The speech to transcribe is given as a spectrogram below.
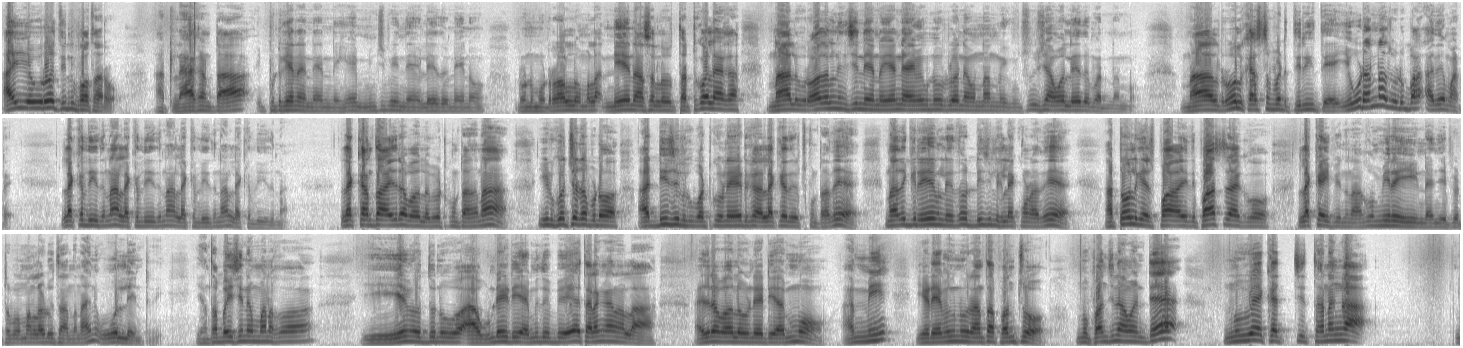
అవి ఎవరో తినిపోతారు. అట్లా లేకుండా ఇప్పటికైనా నేను నీకేం మించిపోయింది ఏం లేదు నేను రెండు మూడు రోజులు మళ్ళీ నేను అసలు తట్టుకోలేక నాలుగు రోజుల నుంచి నేను ఏంటి ఐమనూరులోనే ఉన్నాను నీకు చూసావో లేదో మరి నన్ను. నాలుగు రోజులు కష్టపడి తిరిగితే ఎవడన్నా చూడు బా అదే మాట. లెక్క దీదినా లెక్క దీదినా లెక్క దీదినా లెక్క దీదినా లెక్క అంతా హైదరాబాద్లో పెట్టుకుంటుందనా? వీడికి వచ్చేటప్పుడు ఆ డీజిల్కి పట్టుకుని లెక్క తెచ్చుకుంటుంది? నా దగ్గర ఏం లేదు డీజిల్కి లెక్క ఉండదు. ఆ టోల్ గేస్ పా ఇది ఫాస్ట్ ట్రాక్ లెక్క అయిపోయింది నాకు మీరే వేయండి అని చెప్పి మమ్మల్ని అడుగుతుంది అని ఓళ్ళు ఎంట్రీ ఎంత బయసినా మనకు? ఏమి వద్దు నువ్వు ఆ ఉండేటి అమ్మి దుబ్బే తెలంగాణలో? హైదరాబాద్లో ఉండేటి అమ్మో అమ్మి ఈడ నువ్వు అంతా పంచు. నువ్వు పంచినావంటే నువ్వే ఖచ్చితంగా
